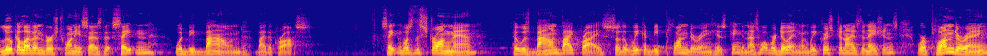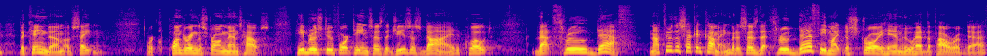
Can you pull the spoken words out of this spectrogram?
Luke 11, verse 20 says that Satan would be bound by the cross. Satan was the strong man who was bound by Christ so that we could be plundering his kingdom. That's what we're doing. When we Christianize the nations, we're plundering the kingdom of Satan. We're plundering the strong man's house. Hebrews 2:14 says that Jesus died, quote, that through death, not through the second coming, but it says that through death he might destroy him who had the power of death,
